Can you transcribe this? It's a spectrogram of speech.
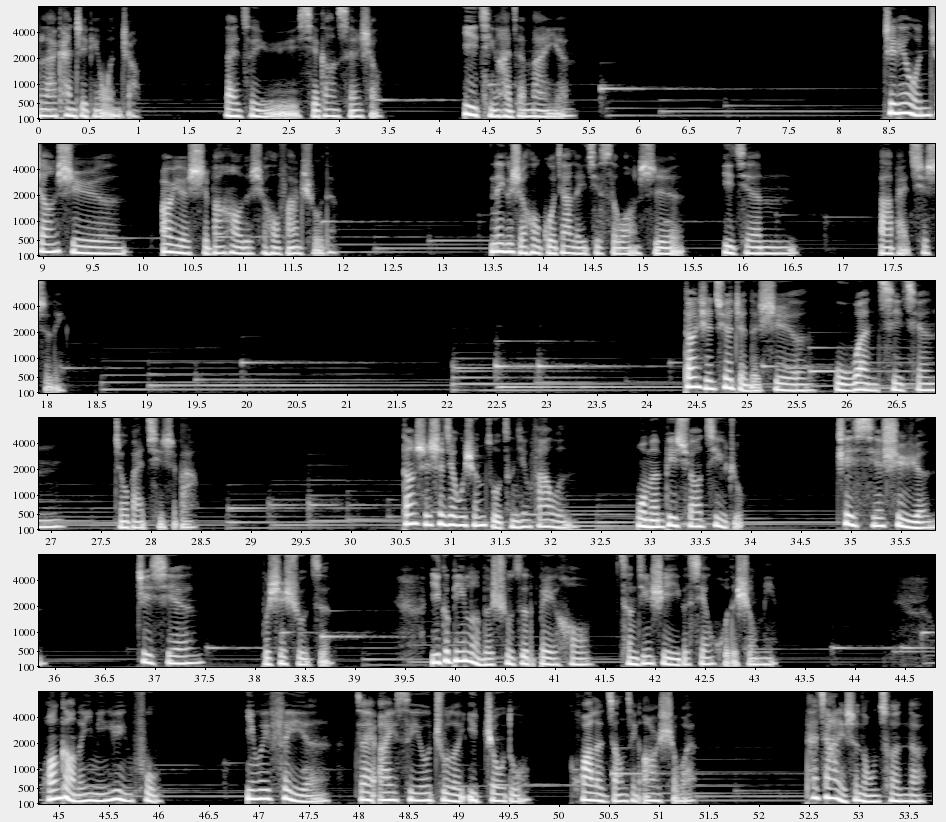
我们来看这篇文章，来自于斜杠先生。疫情还在蔓延。这篇文章是二月十八号的时候发出的。那个时候，国家累计死亡是一千八百七十例。当时确诊的是五万七千九百七十八。当时世界卫生组曾经发文：“我们必须要记住，这些是人，这些不是数字。一个冰冷的数字的背后，曾经是一个鲜活的生命。”黄冈的一名孕妇，因为肺炎在 ICU 住了一周多，花了将近二十万。她家里是农村的。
